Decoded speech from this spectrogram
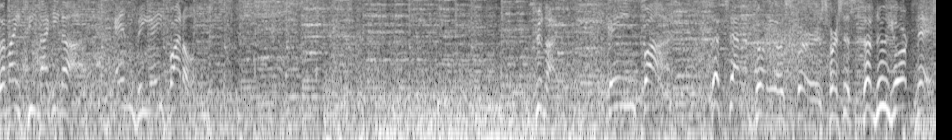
the 1999 NBA Finals. Tonight, Game 5, the San Antonio Spurs versus the New York Knicks.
